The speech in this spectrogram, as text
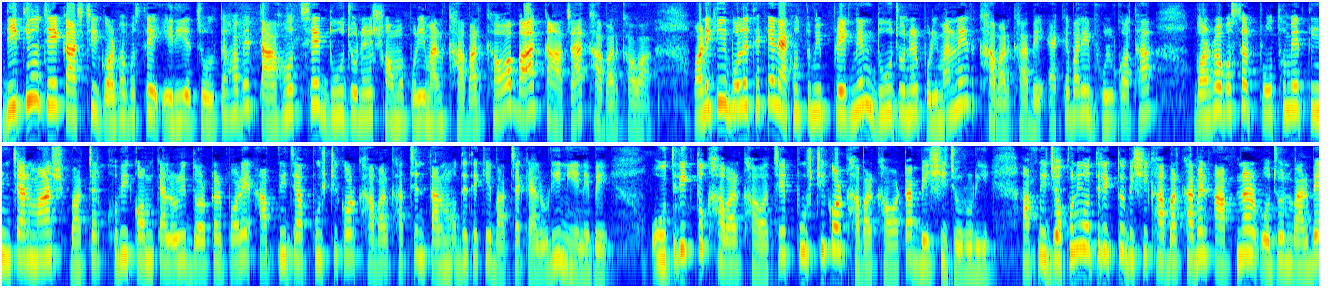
দ্বিতীয় যে কাজটি গর্ভাবস্থায় এড়িয়ে চলতে হবে তা হচ্ছে দুজনের সমপরিমাণ খাবার খাওয়া বা কাঁচা খাবার খাওয়া। অনেকেই বলে থাকেন এখন তুমি প্রেগনেন্ট দুজনের পরিমাণের খাবার খাবে। একেবারেই ভুল কথা। গর্ভাবস্থার প্রথমে তিন চার মাস বাচ্চার খুবই কম ক্যালোরির দরকার পড়ে। আপনি যা পুষ্টিকর খাবার খাচ্ছেন, তার মধ্যে থেকে বাচ্চা ক্যালোরি নিয়ে নেবে। অতিরিক্ত খাবার খাওয়া চেয়ে পুষ্টিকর খাবার খাওয়াটা বেশি জরুরি। আপনি যখনই অতিরিক্ত বেশি খাবার খাবেন, আপনার ওজন বাড়বে,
